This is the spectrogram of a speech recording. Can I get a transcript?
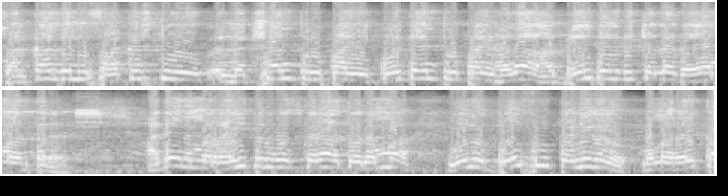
ಸರ್ಕಾರದಲ್ಲಿ ಸಾಕಷ್ಟು ಲಕ್ಷಾಂತರ ರೂಪಾಯಿ, ಕೋಟ್ಯಾಂತರ ರೂಪಾಯಿ ಹಣ ಬೇರೆ ಬೇರೆದಕ್ಕೆಲ್ಲ ದಯ ಮಾಡ್ತಾರೆ. ಅದೇ ನಮ್ಮ ರೈತರಿಗೋಸ್ಕರ ಅಥವಾ ನಮ್ಮ ಏನು ದೇಸಿ ತಳಿಗಳು, ನಮ್ಮ ರೈತ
